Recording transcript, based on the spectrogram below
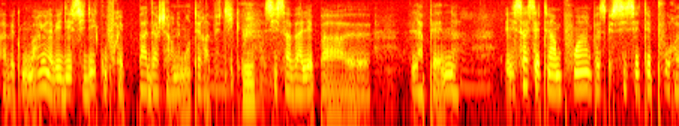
avec mon mari, on avait décidé qu'on ne ferait pas d'acharnement thérapeutique Oui. si ça valait pas euh, la peine. Et ça, c'était un point, parce que si c'était pour... euh,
